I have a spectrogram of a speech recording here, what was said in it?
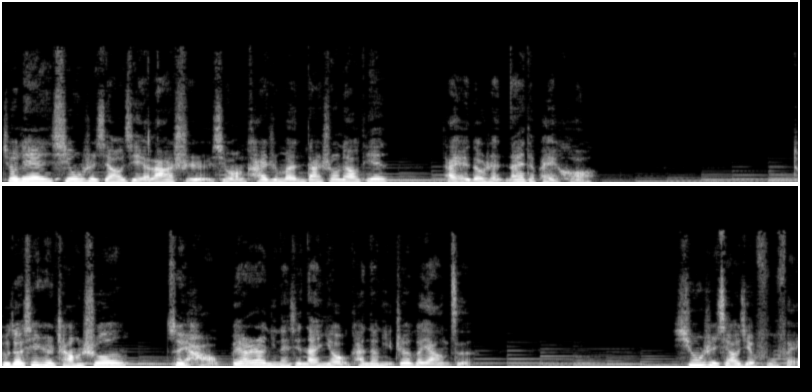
就连西红柿小姐拉屎希望开着门大声聊天，他也都忍耐的配合。土豆先生常说：“最好不要让你那些男友看到你这个样子。”西红柿小姐腹诽：“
